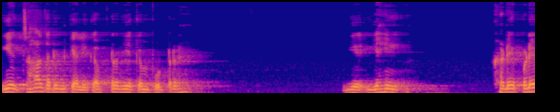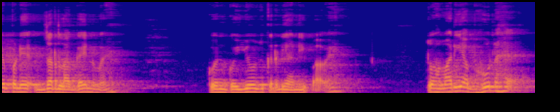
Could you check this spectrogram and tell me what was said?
ये जहाज़ रेल के हेलीकॉप्टर, ये कंप्यूटर है। ये यही खड़े पड़े पड़े जर लग गए इनमें। कोई इनको यूज़ कर लिया नहीं पावे। तो हमारी यह भूल है।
